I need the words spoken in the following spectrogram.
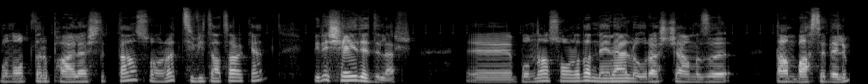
Bu notları paylaştıktan sonra tweet atarken bir de şey dediler. Ee, bundan sonra da nelerle uğraşacağımızdan bahsedelim.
